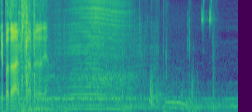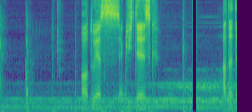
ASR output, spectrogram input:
Nie podoba mi się ta melodia. O, tu jest jakiś dysk. ADD.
